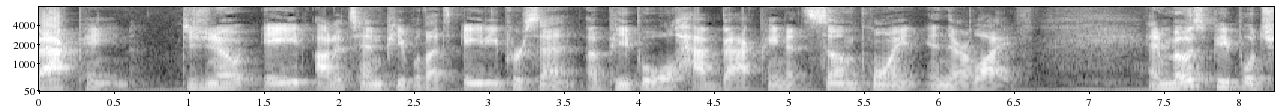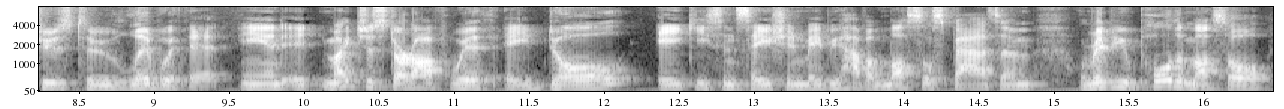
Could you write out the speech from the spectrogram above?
back pain. Did you know 8 out of 10 people, that's 80% of people will have back pain at some point in their life. And most people choose to live with it. And it might just start off with a dull, achy sensation. Maybe you have a muscle spasm, or maybe you pull the muscle.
